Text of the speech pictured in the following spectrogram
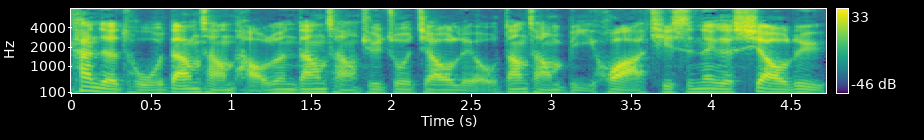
看着图，当场讨论，当场去做交流，当场比划，其实那个效率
